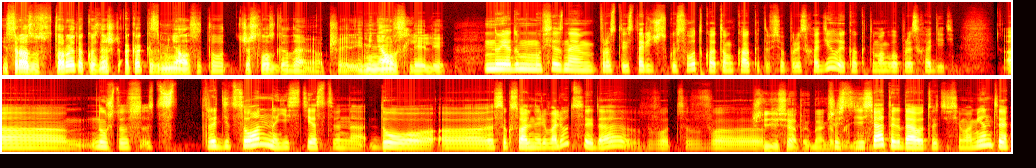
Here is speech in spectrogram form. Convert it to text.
И сразу второй такой, знаешь, а как изменялось это вот число с годами вообще? И менялось ли или... Ну, я думаю, мы все знаем просто историческую сводку о том, как это все происходило и как это могло происходить. А, ну, что с- с- традиционно, естественно, до э, сексуальной революции, да, вот в 60-х, да? в который был? 60-х, да, вот эти все моменты.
